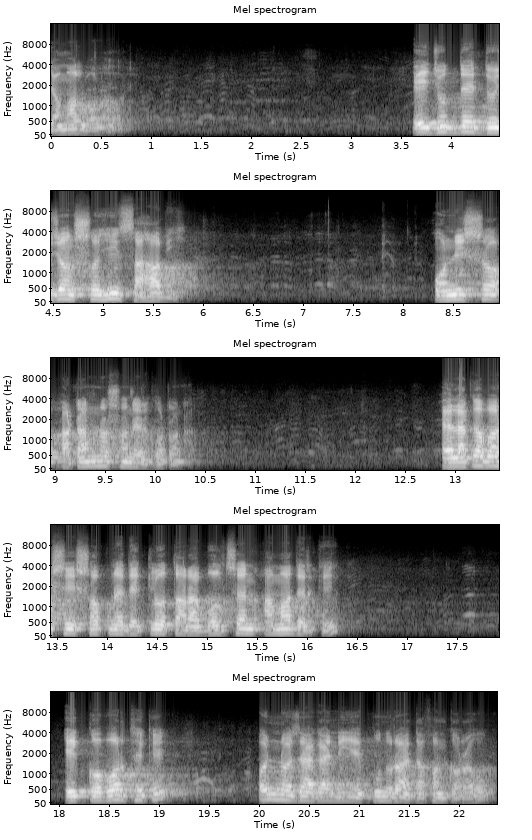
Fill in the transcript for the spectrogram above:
জামাল বলা হয়। এই যুদ্ধে দুইজন শহীদ সাহাবি, উনিশশো আটান্ন সনের ঘটনা। এলাকাবাসী স্বপ্নে দেখল, তারা বলছেন, আমাদেরকে এই কবর থেকে অন্য জায়গায় নিয়ে পুনরায় দাফন করা হোক।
